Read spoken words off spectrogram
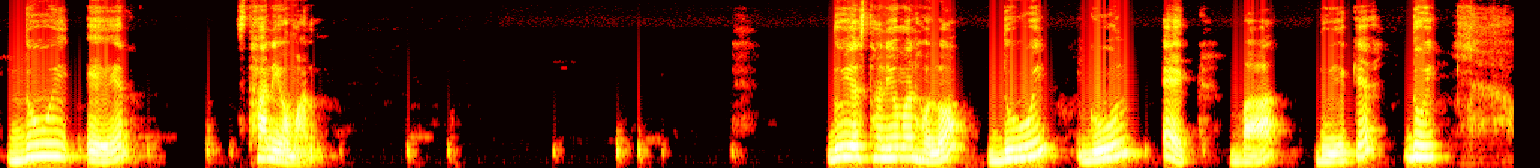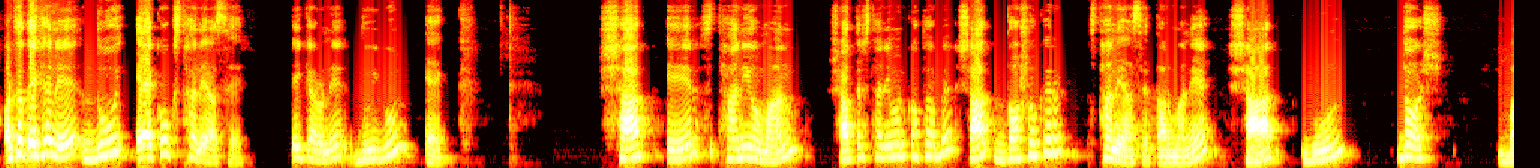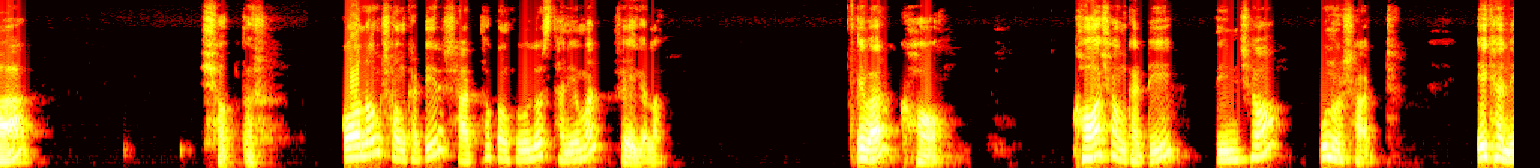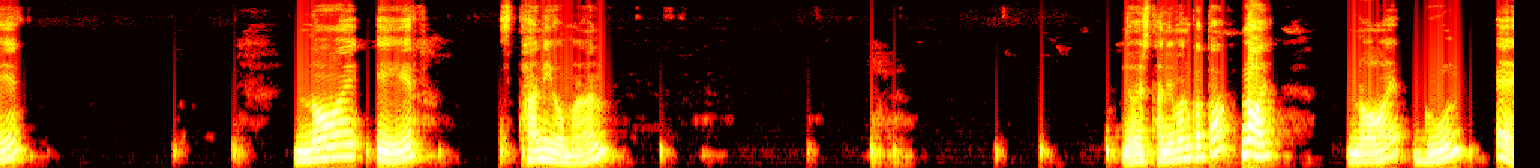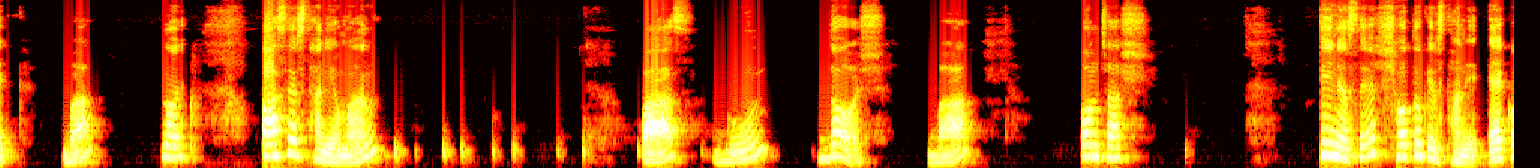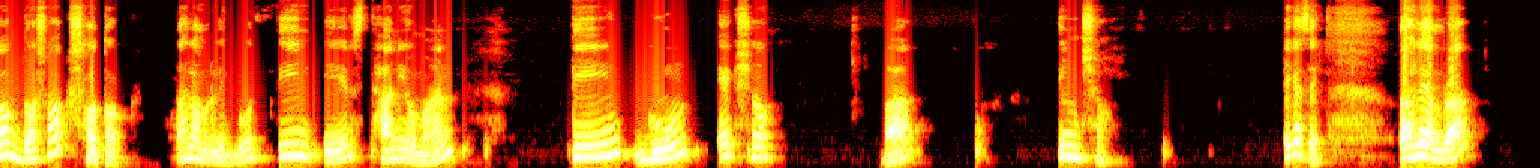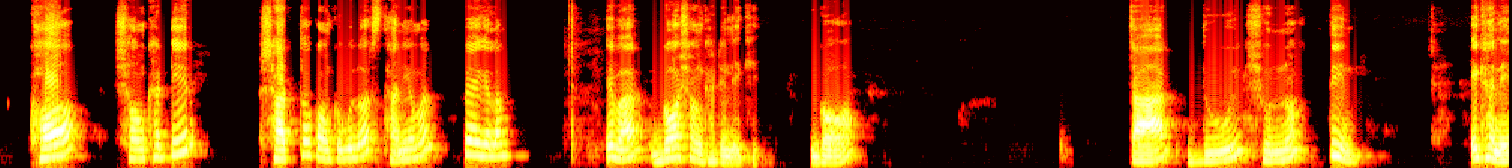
দুই এর স্থানীয় মান। দুই স্থানীয় মান হলো দুই গুণ এক বা দুই একে দুই। অর্থাৎ এখানে দুই একক স্থানে আছে, এই কারণে দুই গুণ এক। সাত এর স্থানীয় মান, সাতের স্থানীয় মান কত হবে? সাত দশকের স্থানে আছে, তার মানে সাত গুণ দশ বা সত্তর। ক নং সংখ্যাটির সার্থক অঙ্কগুলোর স্থানীয় মান পেয়ে গেলাম। এবার খ। খ সংখ্যাটি তিনশো উনষাট এখানে নয় এর স্থানীয় মান নয় স্থানীয় মান কত? নয়। নয় গুণ এক বা নয়। পাঁচের স্থানীয় মান পাঁচ গুণ দশ বা পঞ্চাশ। তিন আছে শতকের স্থানে, একক, দশক, শতক। তাহলে আমরা লিখব তিন এর স্থানীয় মান তিন গুণ একশো বা তিনশো। ঠিক আছে? তাহলে আমরা খ সংখ্যাটির সার্থক অঙ্কগুলোর স্থানীয় মান পেয়ে গেলাম। এবার গ সংখ্যাটি লিখি। গ। চার, দুই, শূন্য, তিন। এখানে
